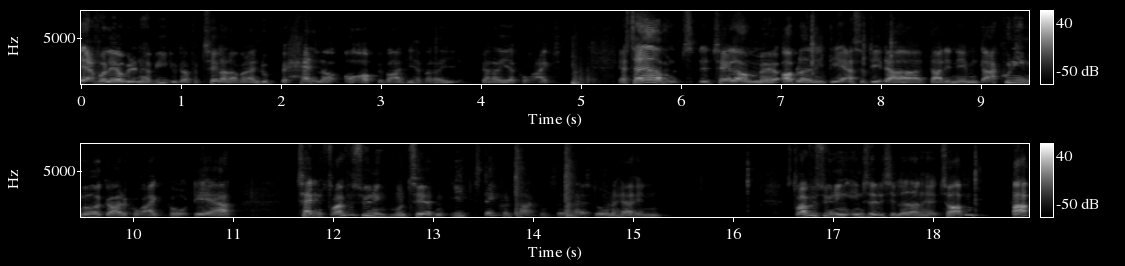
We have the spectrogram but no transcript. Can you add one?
Derfor laver vi den her video, der fortæller dig, hvordan du behandler og opbevarer de her batterier, batterier korrekt. Jeg tale om, tale om øh, opladning. Det er altså det, der, der er det nemme. Der er kun en måde at gøre det korrekt på. Det er, tag din strømforsyning, monter den i stikkontakten. Så den har jeg stående herhenne. Strømforsyningen indsættes i laderen her i toppen. Bap.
